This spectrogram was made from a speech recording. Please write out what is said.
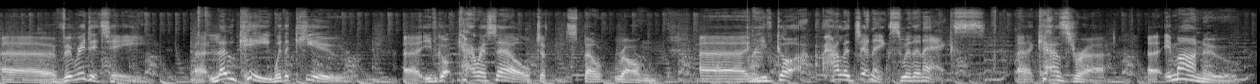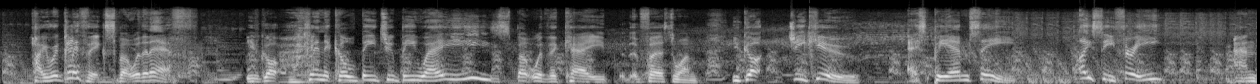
uh, Viridity, uh, Low Key with a Q. Uh, you've got Carousel, just spelt wrong. Uh, you've got Halogenics with an X. Uh, Kasra, uh, Imanu, Hieroglyphics, but with an F. You've got Clinical B2B Ways, but with a K, the first one. You've got GQ, SPMC, IC3, and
